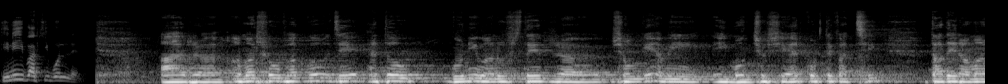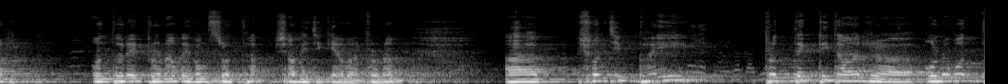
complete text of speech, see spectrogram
তিনিই বা কি বললেন? আর আমার সৌভাগ্য যে এত গুণী মানুষদের সঙ্গে আমি এই মঞ্চ শেয়ার করতে পারছি। তাদের আমার অন্তরের প্রণাম এবং শ্রদ্ধা, স্বামীজিকে আমার প্রণাম। সঞ্জীব ভাই, প্রত্যেকটি তার অনবদ্য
